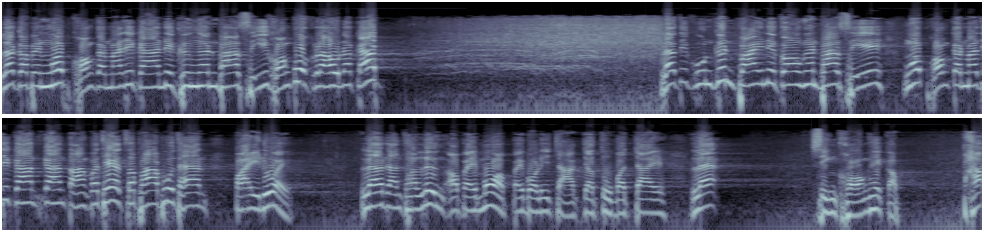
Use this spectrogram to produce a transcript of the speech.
แล้วก็เป็นงบของกันมาธิการนี่คือเงินภาษีของพวกเรานะครับ แล้วที่คุณขึ้นไปนี่ก็เอาเงินภาษี งบของกันมาธิการการต่างประเทศสภาผู้แทนไปด้วย แล้วดันทะลึ่งเอาไปมอบไปบริจาคจตุปัจจัยและสิ่งของให้กับพระ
